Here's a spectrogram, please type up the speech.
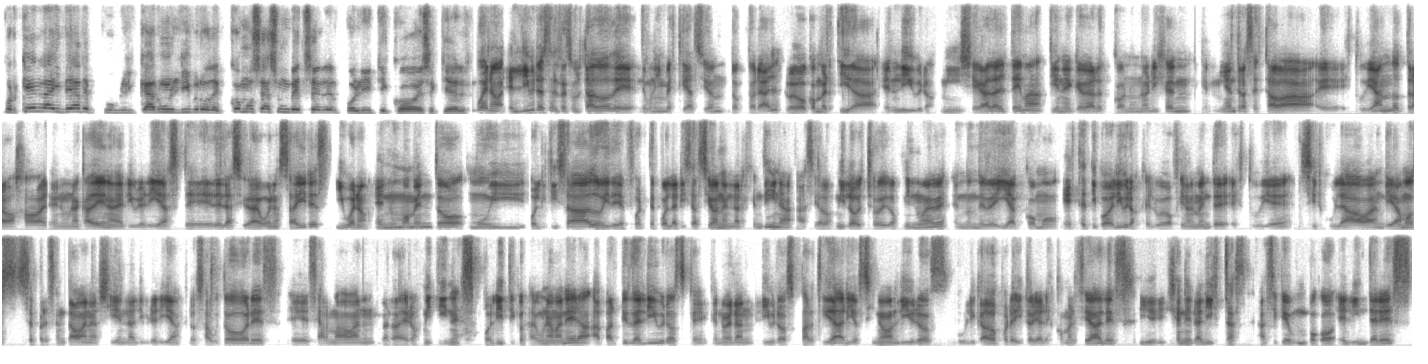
¿Por qué la idea de publicar un libro de cómo se hace un bestseller político, Ezequiel? Bueno, el libro es el resultado de, de una investigación doctoral, luego convertida en libro. Mi llegada al tema tiene que ver con un origen que mientras estaba eh, estudiando, trabajaba en una cadena de librerías de, de la ciudad de Buenos Aires y bueno, en un momento muy politizado y de fuerte polarización en la Argentina hacia 2008 y 2009, en donde veía cómo este tipo de libros que luego finalmente estudié circulaban, digamos, se presentaban allí en la librería los autores, eh, se armaban verdaderos mitines políticos de alguna manera, a partir de libros que, que, no eran libros partidarios, sino libros publicados por editoriales comerciales y generalistas. Así que un poco el interés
